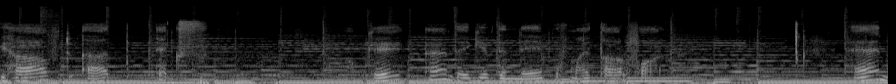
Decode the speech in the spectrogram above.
we have to add X. Okay and I give the name of my tar file. And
